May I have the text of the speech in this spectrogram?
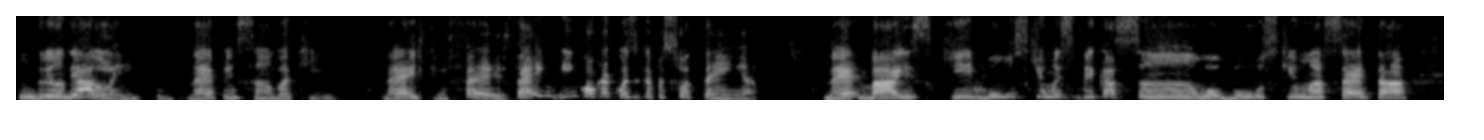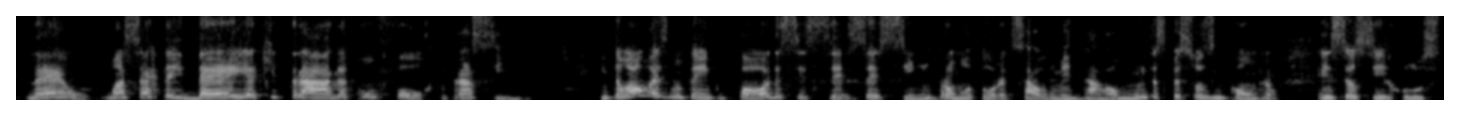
um grande alento, né? Pensando aqui, né? Enfim, fé, fé em, em qualquer coisa que a pessoa tenha, né? Mas que busque uma explicação ou busque uma certa, né? Uma certa ideia que traga conforto para si. Então, ao mesmo tempo, pode-se ser, ser, sim promotora de saúde mental, muitas pessoas encontram em seus círculos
